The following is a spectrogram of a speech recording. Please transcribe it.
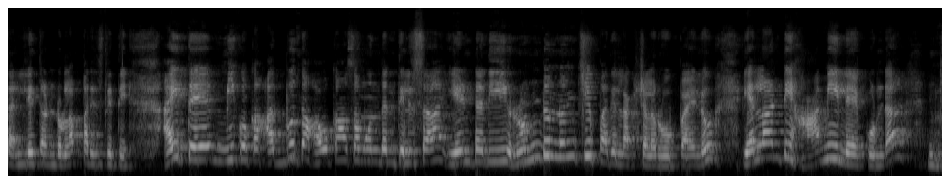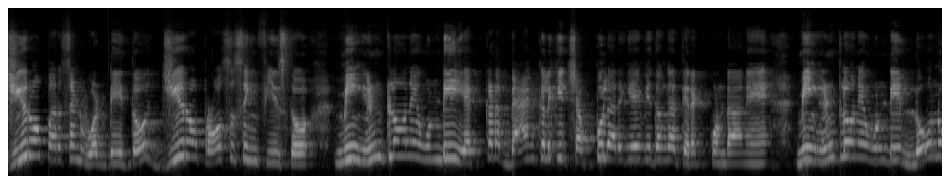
తల్లిదండ్రుల పరిస్థితి. అయితే మీకు ఒక అద్భుత అవకాశం ఉందని తెలుసా? ఏంటది? రెండు నుంచి పది లక్షల రూపాయలు. ఎలాంటి హామీ లేకుండా జీరో పర్సెంట్ వడ్డీతో జీరో ప్రాసెసింగ్ ఫీజుతో మీ ఇంట్లోనే ఉండి ఎక్కడ బ్యాంకులకి చెప్పులు అరిగే విధంగా తిరగకుండానే మీ ఇంట్లోనే ఉండి లోను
